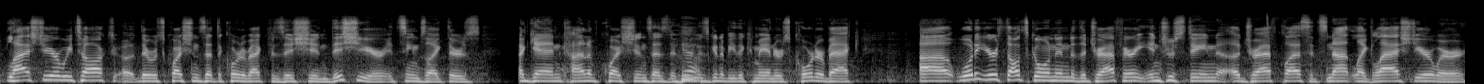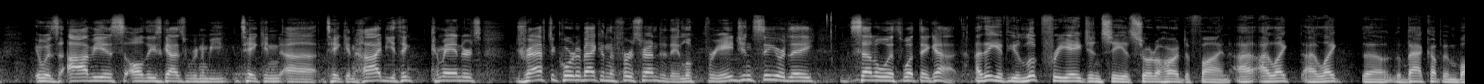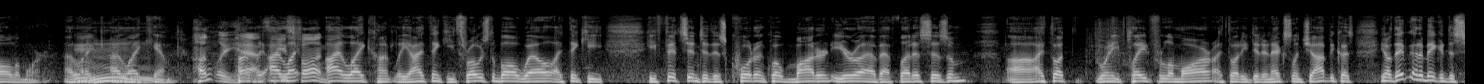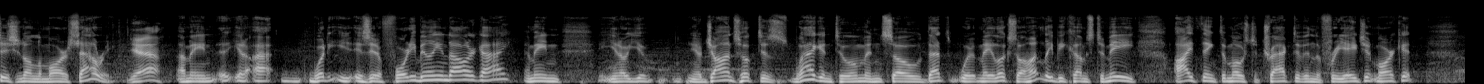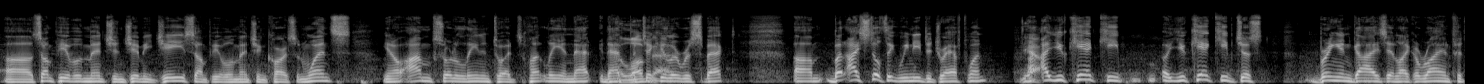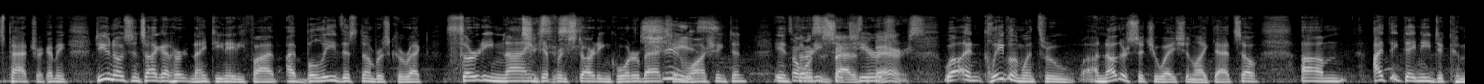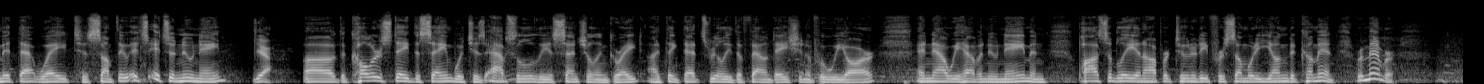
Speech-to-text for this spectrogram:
last year we talked. Uh, there was questions at the quarterback position. This year, it seems like there's again kind of questions as to who is Yeah. going to be the Commanders' quarterback. Uh, what are your thoughts going into the draft? Very interesting uh, draft class. It's not like last year where it was obvious all these guys were going to be taken uh, taken high. Do you think Commanders draft a quarterback in the first round? Do they look free agency or do they settle with what they got? I think if you look free agency, it's sort of hard to find. I, I like I like the the backup in Baltimore. I like I like him. Huntley, Huntley, yeah, I he's like fun. I like Huntley. I think he throws the ball well. I think he he fits into this quote unquote modern era of athleticism. Uh, I thought when he played for Lamar, I thought he did an excellent job because you know they've got to make a decision on Lamar's salary. yeah. I mean, you know, uh, what is it? A forty million dollar guy? I mean, you know, you you know, John's hooked his wagon to him, and so that's what it may look. So Huntley becomes, to me, I think the most attractive in the free agent market. Uh, some people have mentioned Jimmy G. Some people have mentioned Carson Wentz. You know, I'm sort of leaning towards Huntley in that in that particular that. respect. Um, but I still think we need to draft one. Yeah. I, you can't keep uh, you can't keep just bringing guys in like a Ryan Fitzpatrick. I mean, do you know since I got hurt in 1985, I believe this number is correct. 39 Jesus. different starting quarterbacks Jeez. in Washington in It's almost as 36 bad as the years. Well, and Cleveland went through another situation like that. So um, I think they need to commit that way to something. It's it's a new name. Yeah. Uh, the colors stayed the same, which is absolutely essential and great. I think that's really the foundation of who we are. And now we have a new name and possibly an opportunity for somebody young to come in. Remember,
